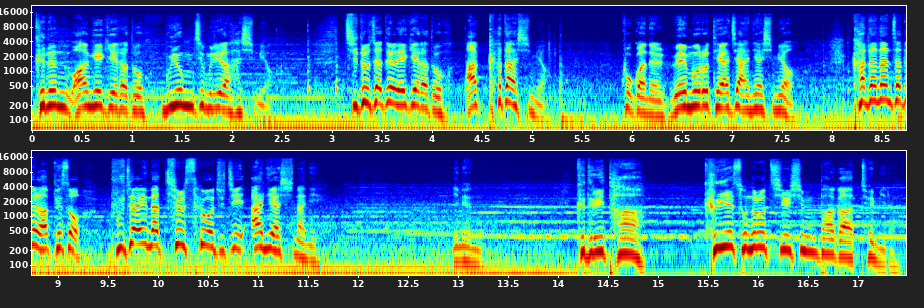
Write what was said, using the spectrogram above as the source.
그는 왕에게라도 무용지물이라 하시며 지도자들에게라도 악하다 하시며 고관을 외모로 대하지 아니하시며 가난한 자들 앞에서 부자의 낯을 세워주지 아니하시나니. 이는 그들이 다 그의 손으로 지으신 바가 됨이라.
